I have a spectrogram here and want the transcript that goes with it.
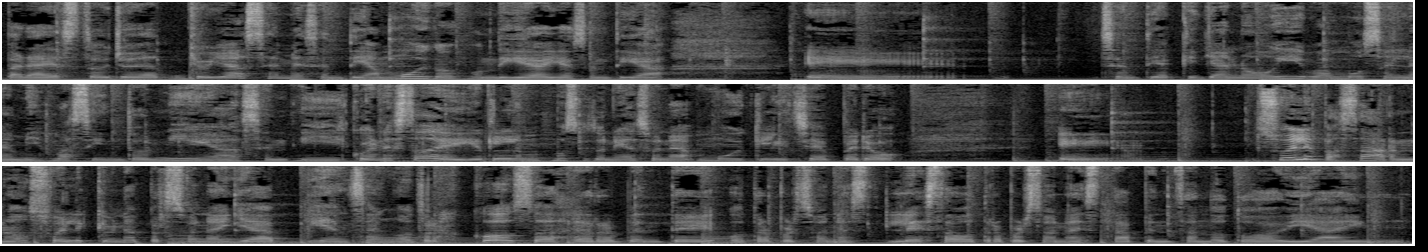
para esto yo ya, yo ya se me sentía muy confundida, ya sentía eh, sentía que ya no íbamos en la misma sintonía. Y con esto de ir en la misma sintonía suena muy cliché, pero eh, suele pasar, ¿no? Suele que una persona ya piensa en otras cosas, de repente otra persona, esta otra persona está pensando todavía en,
